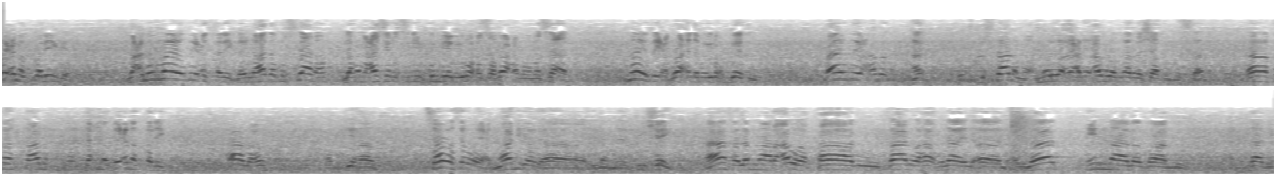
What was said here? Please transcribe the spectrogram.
ضعنا الطريقة معلوم ما يضيع الطريق لأن هذا بستانهم لهم عشر سنين كل يوم يروحوا صباحا ومساء. ما يضيع الواحد لما يروح بيته. ما يضيع ابدا. بستانهم مو يعني أول مرة شافوا البستان. آه فقالوا نحن ضعنا الطريق. قالوا الجهاد سوا سوا يعني ما في آه في شيء. ها آه فلما رأوها قالوا قالوا هؤلاء الأولاد إنا لضالون. ذلك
